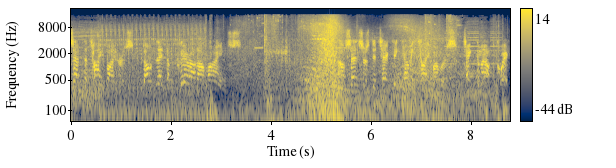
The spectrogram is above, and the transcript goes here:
Intercept the TIE fighters. Don't let them clear out our mines. Our sensors detect incoming TIE bombers. Take them out, quick.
